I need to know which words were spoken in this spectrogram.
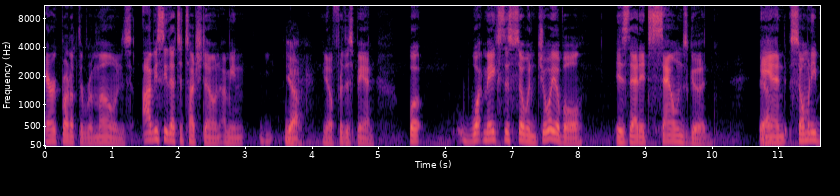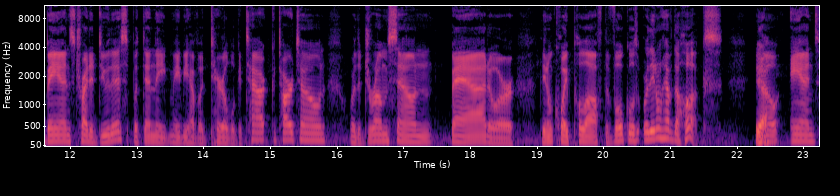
Eric brought up the Ramones. Obviously, that's a touchstone. I mean, Yeah. You know, for this band. But what makes this so enjoyable is that it sounds good. Yeah. And so many bands try to do this, but then they maybe have a terrible guitar guitar tone, or the drums sound bad, or they don't quite pull off the vocals, or they don't have the hooks. You Yeah. know, and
